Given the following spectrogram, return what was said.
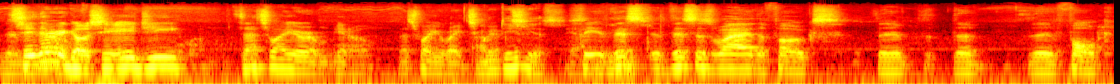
there See, there you go. See, AG. That's why you're, you know, that's why you write scripts. I'm scripts. devious. Yeah. See, this this is why the folks, the the the folk,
